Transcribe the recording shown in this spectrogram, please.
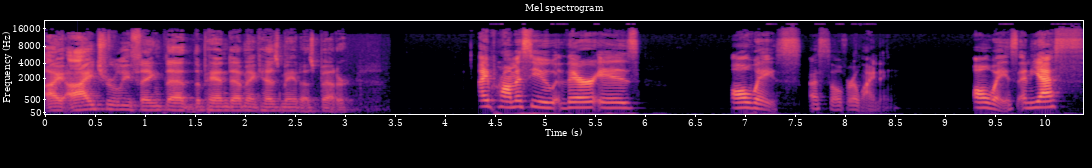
I, I truly think that the pandemic has made us better. I promise you, there is always a silver lining. Always. And yes,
